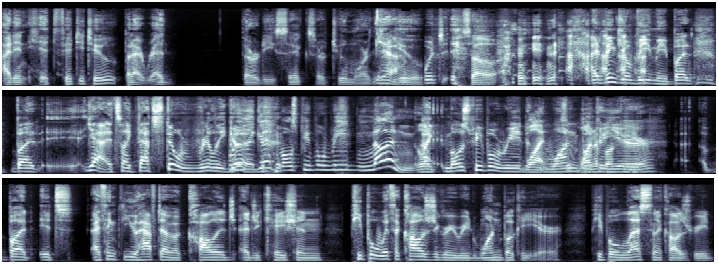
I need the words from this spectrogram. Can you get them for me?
I didn't hit 52, but I read 36 or two more than yeah. you. Which So, I mean, I think you'll beat me. But, but yeah, it's like that's still really good. really good. Most people read none. Like Like most people read one, one, book, one a, year, year? but it's I think you have to have a college education. People with a college degree read one book a year. People less than a college degree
